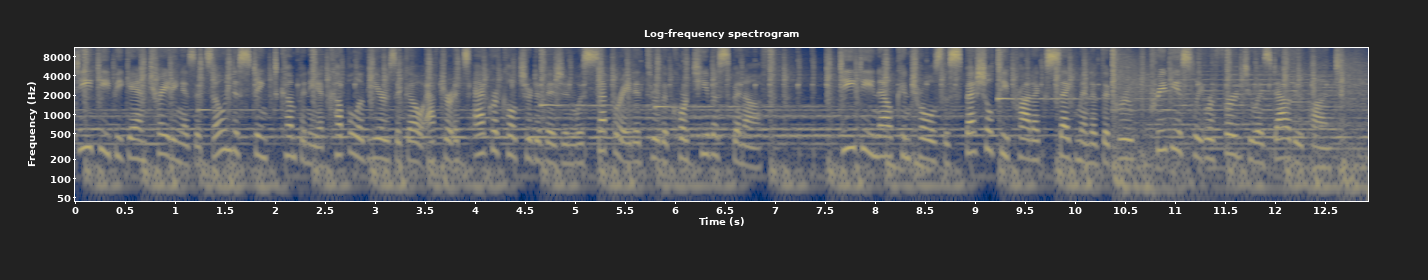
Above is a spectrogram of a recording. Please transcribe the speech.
DD began trading as its own distinct company a couple of years ago after its agriculture division was separated through the Corteva spin-off. DD now controls the specialty products segment of the group previously referred to as DowDuPont.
